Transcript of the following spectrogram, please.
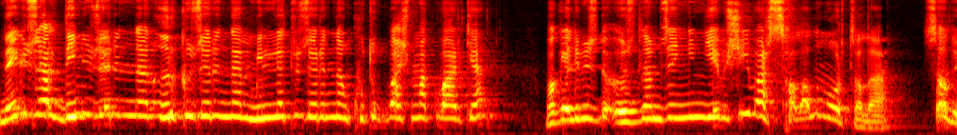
Ne güzel din üzerinden, ırk üzerinden, millet üzerinden kutuplaşmak varken. Bak elimizde özlem zengin diye bir şey var. Salalım ortalığa. Salıyor.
